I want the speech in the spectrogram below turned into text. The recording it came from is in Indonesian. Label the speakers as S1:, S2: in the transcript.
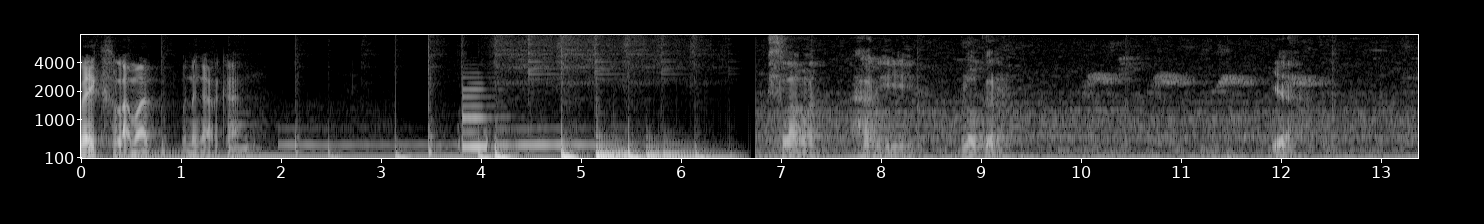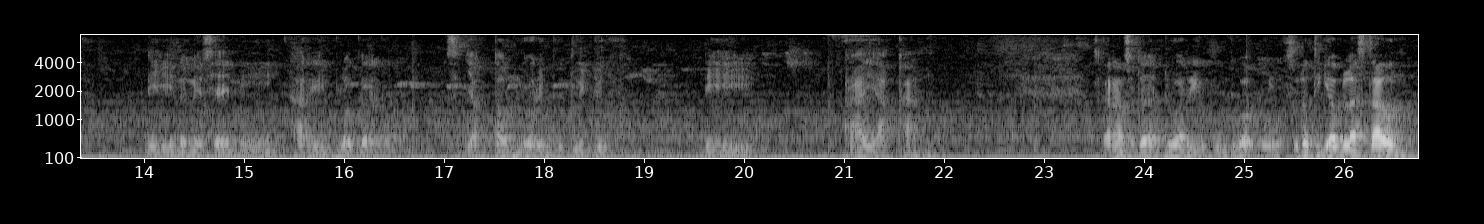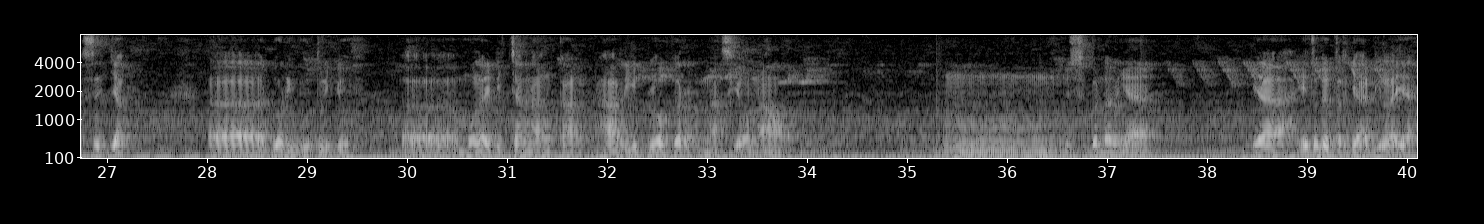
S1: Baik, selamat mendengarkan. Selamat Hari Blogger. Ya, di Indonesia ini Hari Blogger sejak tahun 2007 dirayakan. Sekarang sudah 2020, sudah 13 tahun sejak uh, 2007 uh, mulai dicanangkan Hari Blogger Nasional. Hmm, sebenarnya ya itu udah terjadi lah ya.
